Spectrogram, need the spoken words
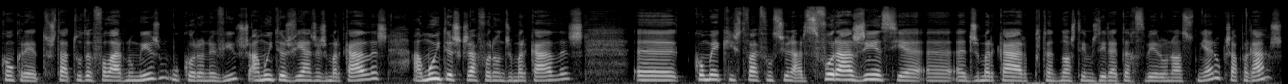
concreto. Está tudo a falar no mesmo, o coronavírus. Há muitas viagens marcadas, há muitas que já foram desmarcadas. Uh, como é que isto vai funcionar? Se for a agência uh, a desmarcar, portanto, nós temos direito a receber o nosso dinheiro, o que já pagamos?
